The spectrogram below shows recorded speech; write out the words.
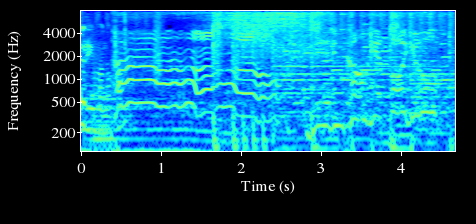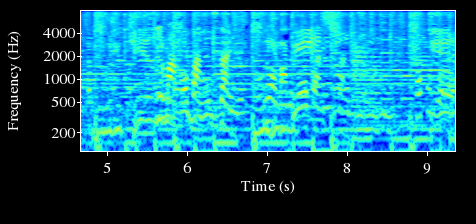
Юрий Манухов. Юрман Опан izdanıyor. Romanı Опан izdanıyor. Çok uzun oldu.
